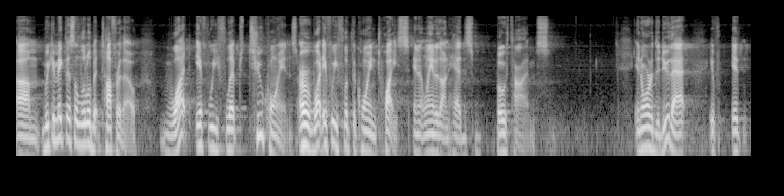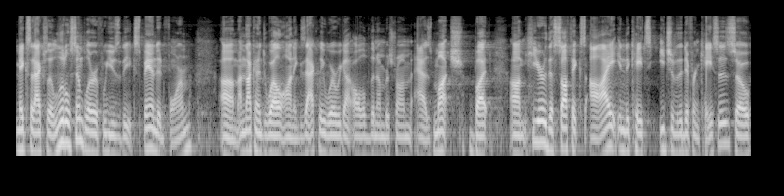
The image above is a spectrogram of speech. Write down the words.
Um, we can make this a little bit tougher though. What if we flipped two coins, or what if we flipped the coin twice and it landed on heads both times? In order to do that, if it makes it actually a little simpler if we use the expanded form. Um, I'm not going to dwell on exactly where we got all of the numbers from as much, but um, here the suffix i indicates each of the different cases. So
